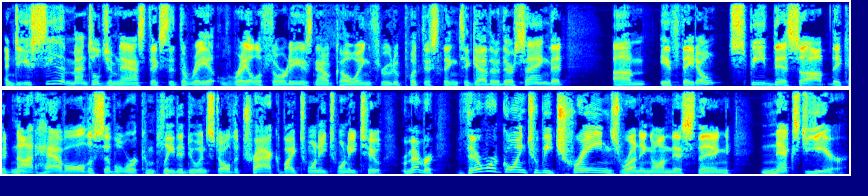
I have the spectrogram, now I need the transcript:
And do you see the mental gymnastics that the rail, rail authority is now going through to put this thing together? They're saying that um, if they don't speed this up, they could not have all the civil work completed to install the track by 2022. Remember, there were going to be trains running on this thing next year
